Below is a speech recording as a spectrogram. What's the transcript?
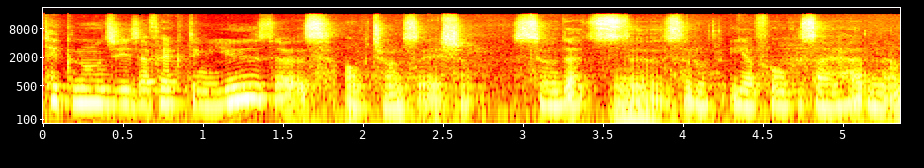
technology is affecting users of translation. So that's Mm. the sort of yeah focus I have now.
